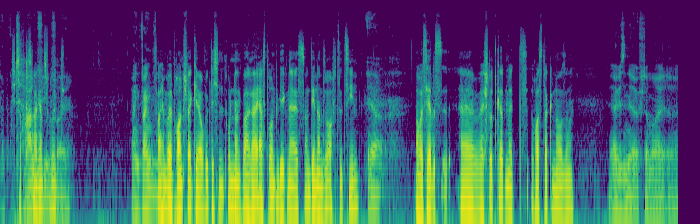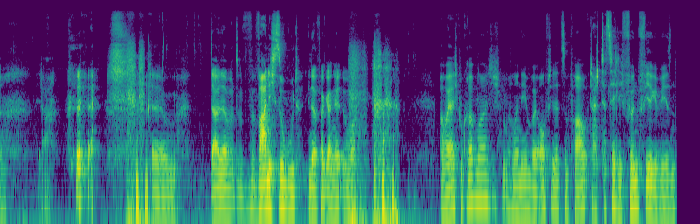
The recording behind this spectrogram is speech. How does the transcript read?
war brutal glaub, das war ganz verrückt. Wann, wann, Vor allem, weil Braunschweig ja auch wirklich ein undankbarer Erstrundengegner ist und den dann so oft zu ziehen. Ja. Aber es ist ja das äh, bei Stuttgart mit Rostock genauso. Ja, wir sind ja öfter mal äh, ähm, da, da, war nicht so gut in der Vergangenheit immer. Aber ja, ich gucke gerade mal, ich mache mal nebenbei auf die letzten paar. Da ist tatsächlich 5-4 gewesen.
